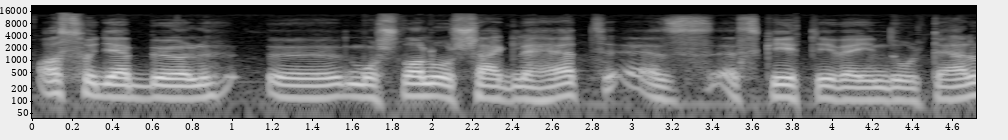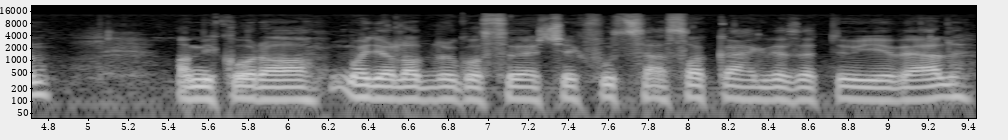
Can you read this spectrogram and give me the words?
Az, hogy ebből most valóság lehet, ez, ez két éve indult el amikor a Magyar Labdarúgó Szövetség futszál szakágvezetőjével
